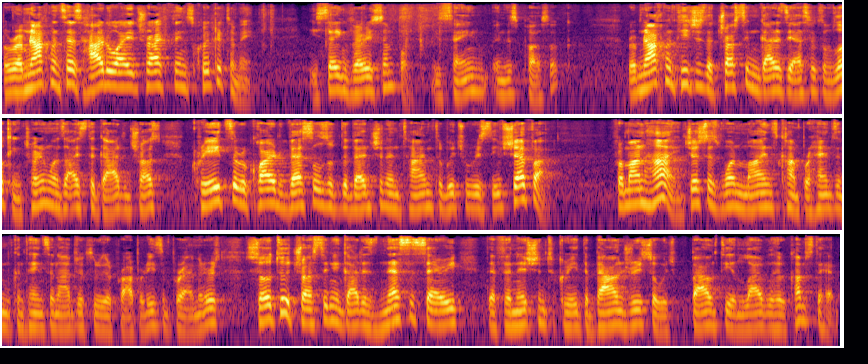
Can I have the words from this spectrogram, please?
But Rab Nachman says, How do I attract things quicker to me? He's saying very simple. He's saying in this pasuk, Rab Nachman teaches that trusting God is the aspect of looking. Turning one's eyes to God and trust creates the required vessels of dimension and time through which we receive Shefa from on high. Just as one mind comprehends and contains an object through their properties and parameters, so too trusting in God is necessary definition to create the boundaries so which bounty and livelihood comes to him.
